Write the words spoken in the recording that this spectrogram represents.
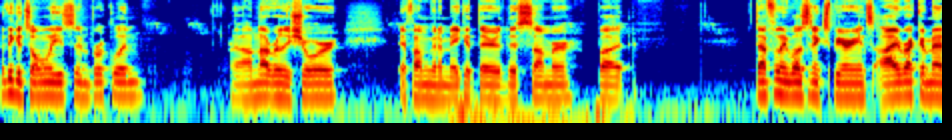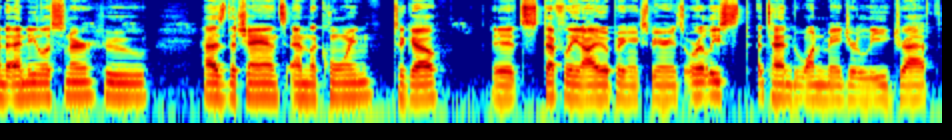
I think it's only it's in Brooklyn. Uh, I'm not really sure if I'm gonna make it there this summer, but definitely was an experience. I recommend any listener who has the chance and the coin to go. It's definitely an eye-opening experience, or at least attend one major league draft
